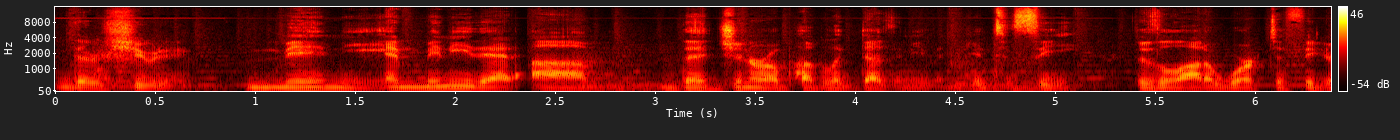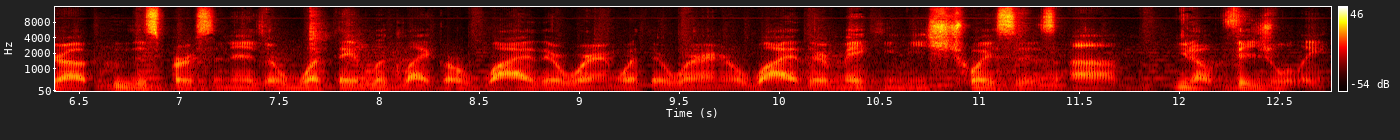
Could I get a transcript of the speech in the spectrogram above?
they're shooting? Many, and many that um, the general public doesn't even get to see. There's a lot of work to figure out who this person is or what they look like or why they're wearing what they're wearing or why they're making these choices, um, you know, visually.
